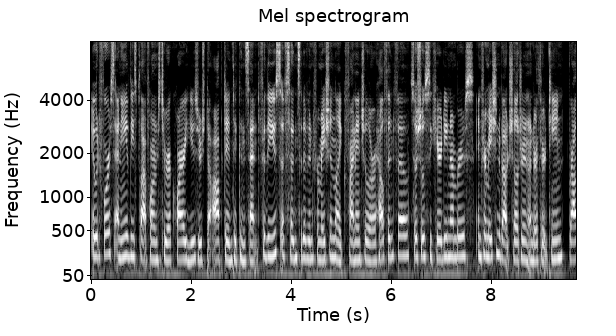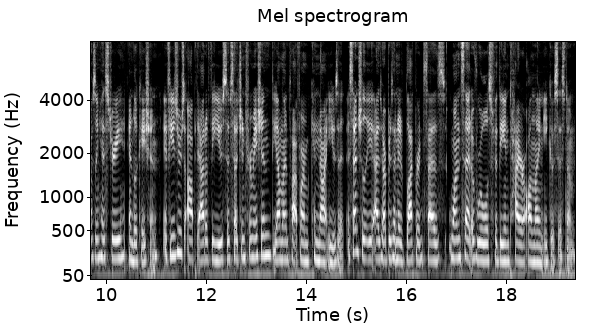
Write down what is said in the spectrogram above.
It would force any of these platforms to require users to opt in to consent for the use of sensitive information like financial or health info, social security numbers, information about children under 13, browsing history, and location. If users opt out of the use of such information, the online platform cannot use it. Essentially, as Representative Blackburn says, one set of rules for the entire online ecosystem.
